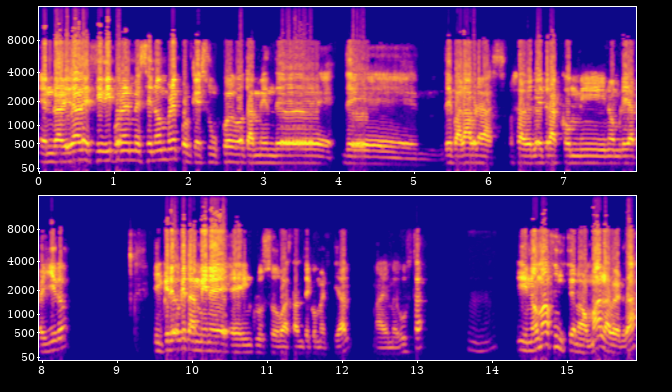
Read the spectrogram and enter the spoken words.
en realidad decidí ponerme ese nombre porque es un juego también de, de, palabras, o sea, de letras con mi nombre y apellido. Y creo que también es, incluso bastante comercial. A mí me gusta. Y no me ha funcionado mal, la verdad.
